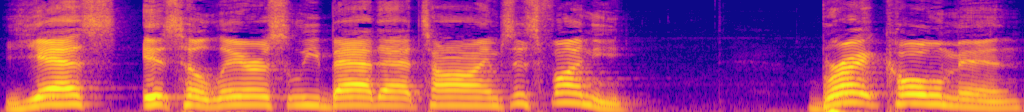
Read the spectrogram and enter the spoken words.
yes, it's hilariously bad at times. It's funny. Brett Kollmann,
